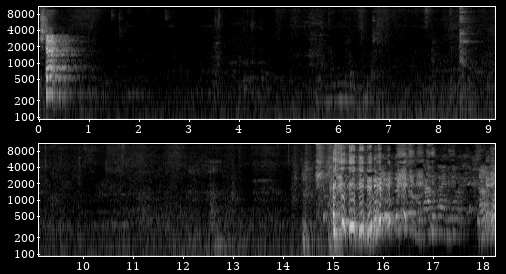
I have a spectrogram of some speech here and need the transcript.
ಸ್ಟಾರ್ಟ್ ಸ್ವಲ್ಪ ಹಿಂಗೆ ಬೇರೆ ನೋಡ್ತಾರೆ, ಹಿಂಗೆ ನೋಡ್ತಾರೆ. ನಾ ತಗೊಳತ್ತೇನಿಲ್ಲ ಅವ್ರದ್ದೇ ಹ್ಮ್, ಮತ್ತ್ ಅವ್ರು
